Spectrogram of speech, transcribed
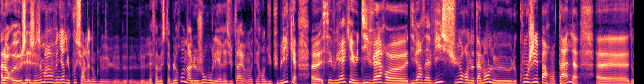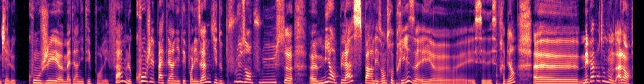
Alors, euh, j'aimerais revenir du coup sur la, donc le, la fameuse table ronde, hein, le jour où les résultats ont été rendus publics. Euh, c'est vrai qu'il y a eu divers, euh, divers avis sur notamment le, congé parental. donc, il y a le congé euh, maternité pour les femmes, le congé paternité pour les hommes, qui est de plus en plus euh, euh, mis en place par les mhm. entreprises et, et c'est très bien, mais pas pour tout le monde. Alors,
